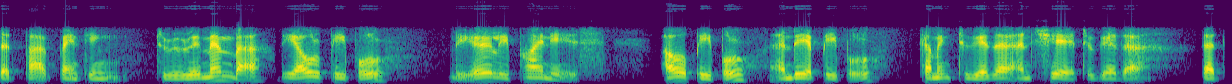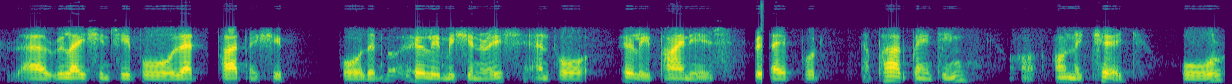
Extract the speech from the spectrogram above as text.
that park painting to remember the old people, the early pioneers, our people and their people coming together and share together that uh, relationship or that partnership for the early missionaries and for early pioneers. They put a park painting on the church wall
